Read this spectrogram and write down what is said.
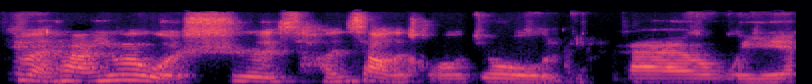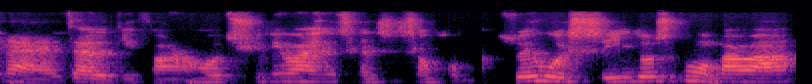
基本上，因为我是很小的时候就离开我爷爷奶奶在的地方，然后去另外一个城市生活嘛，所以我十一都是跟我爸妈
